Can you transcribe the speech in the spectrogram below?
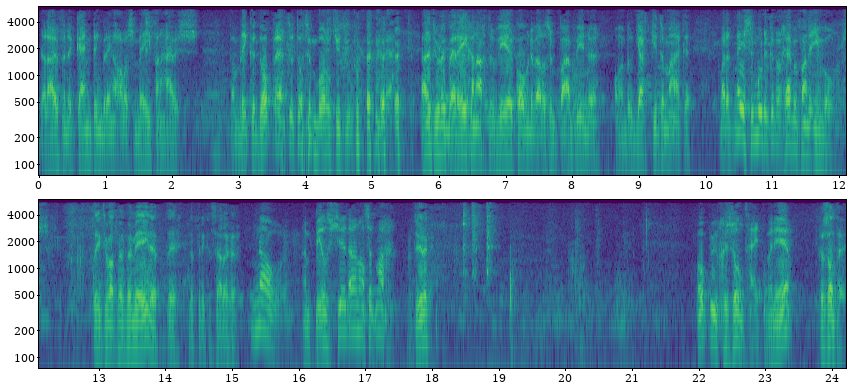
de lui van de camping brengen alles mee van huis. Van blikken doprechter tot een borreltje toe. ja, natuurlijk, bij regenachtig weer komen er wel eens een paar binnen om een biljartje te maken. Maar het meeste moet ik er toch hebben van de inwoners. Drinkt u wat met me mee? Dat, eh, dat vind ik gezelliger. Nou, een pilsje dan als het mag. Natuurlijk. Op uw gezondheid, meneer. Gezondheid.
